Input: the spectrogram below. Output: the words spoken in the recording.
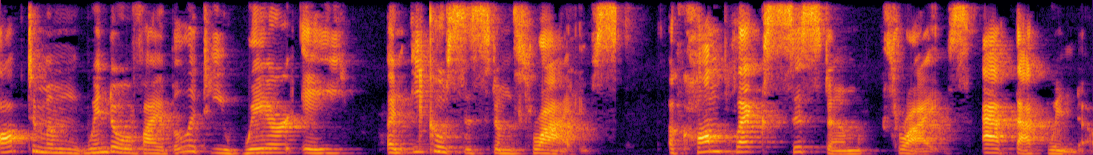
optimum window of viability where a an ecosystem thrives. A complex system thrives at that window.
